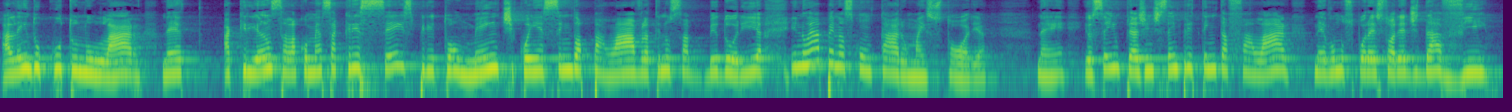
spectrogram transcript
além do culto no lar, né? A criança ela começa a crescer espiritualmente, conhecendo a palavra, tendo sabedoria, e não é apenas contar uma história, né? Eu sempre, a gente sempre tenta falar, né? Vamos por a história de Davi.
